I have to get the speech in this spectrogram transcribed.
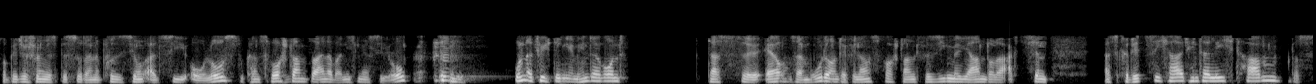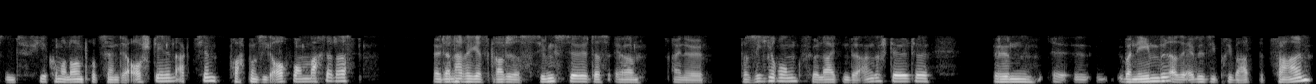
so bitteschön, jetzt bist du deine Position als CEO los. Du kannst Vorstand sein, aber nicht mehr CEO. Und natürlich Dinge im Hintergrund dass äh, er und sein Bruder und der Finanzvorstand für sieben Milliarden Dollar Aktien als Kreditsicherheit hinterlegt haben. Das sind 4,9 Prozent der ausstehenden Aktien. Fragt man sich auch, warum macht er das? Äh, dann hat er jetzt gerade das Jüngste, dass er eine Versicherung für leitende Angestellte ähm, äh, übernehmen will. Also er will sie privat bezahlen,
